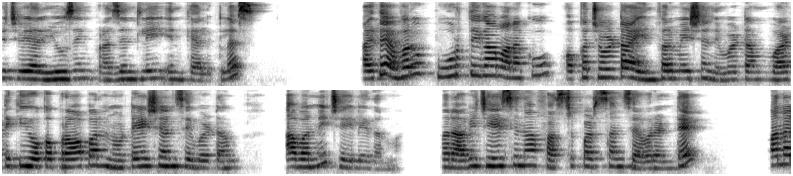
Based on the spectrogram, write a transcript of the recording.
which we are using presently in calculus అయితే ఎవరు పూర్తిగా మనకు ఒక చోట ఇన్ఫర్మేషన్ ఇవ్వటం వాటికి ఒక ప్రాపర్ నోటేషన్స్ ఇవ్వటం అవన్నీ చేయలేదన్నమాట. మరి అవి చేసిన ఫస్ట్ పర్సన్స్ ఎవరంటే మన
